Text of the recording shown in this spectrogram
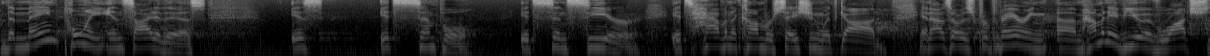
The main point inside of this is it's simple. It's sincere. It's having a conversation with God. And as I was preparing, um, how many of you have watched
